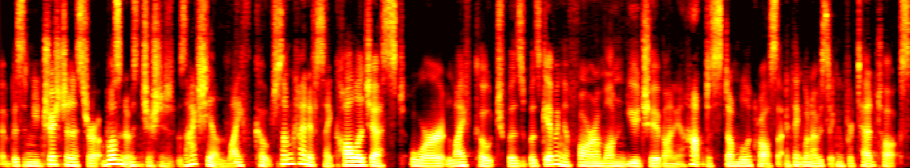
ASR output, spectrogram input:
it was a nutritionist or it wasn't a nutritionist, it was actually a life coach, some kind of psychologist or life coach was was giving a forum on YouTube and I happened to stumble across it, I think when I was looking for TED Talks.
